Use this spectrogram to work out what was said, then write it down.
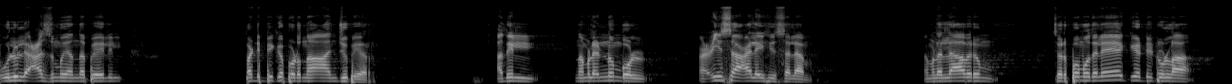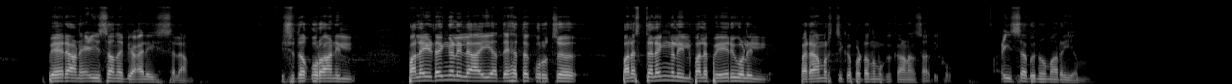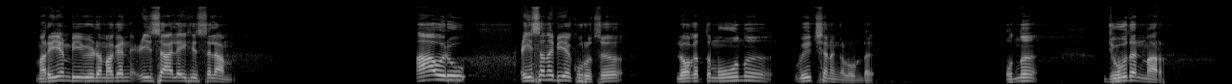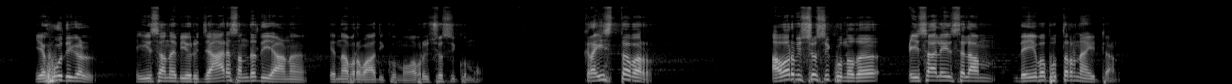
ഉലുൽ അസ്മു എന്ന പേരിൽ പഠിപ്പിക്കപ്പെടുന്ന ആ അഞ്ചു പേർ. അതിൽ നമ്മൾ എണ്ണുമ്പോൾ ഈസ അലൈഹിസലാം നമ്മളെല്ലാവരും ചെറുപ്പം മുതലേ കേട്ടിട്ടുള്ള പേരാണ് ഈസ നബി അലൈഹിസ്സലാം വിശുദ്ധ ഖുറാനിൽ പലയിടങ്ങളിലായി അദ്ദേഹത്തെക്കുറിച്ച് പല സ്ഥലങ്ങളിൽ പല പേരുകളിൽ പരാമർശിക്കപ്പെട്ട നമുക്ക് കാണാൻ സാധിക്കും. ഈസ ബിനു മറിയം. മറിയം ബീവിയുടെ മകൻ ഈസ അലൈഹിസ്സലാം ആ ഒരു ഈസ നബിയെക്കുറിച്ച് ലോകത്ത് മൂന്ന് വീക്ഷണങ്ങളുണ്ട്. ഒന്ന് ജൂതന്മാർ യഹൂദികൾ ഈസ നബി ഒരു ജാരസന്തതിയാണ് എന്ന് അവർ വാദിക്കുന്നു അവർ വിശ്വസിക്കുന്നു. ക്രൈസ്തവർ അവർ വിശ്വസിക്കുന്നത് ഈസ അലൈഹി സ്വലാം ദൈവപുത്രനായിട്ടാണ്.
